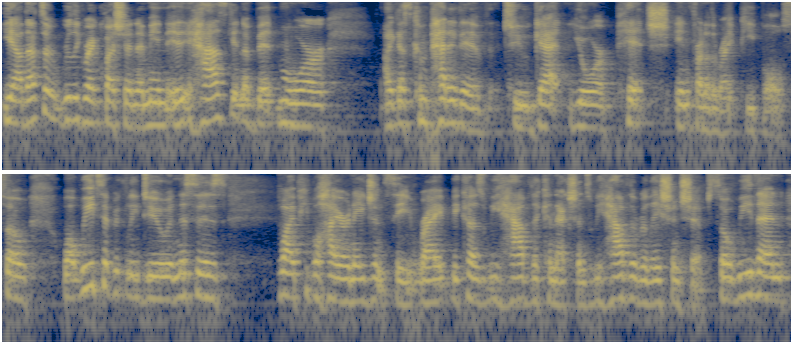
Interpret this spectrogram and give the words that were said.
Yeah, that's a really great question. I mean, it has gotten a bit more I guess, competitive to get your pitch in front of the right people. So, what we typically do, and this is why people hire an agency, right? Because we have the connections, we have the relationships. So, we then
